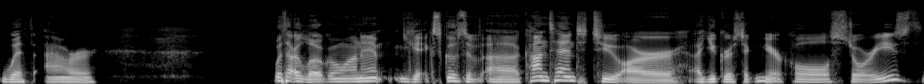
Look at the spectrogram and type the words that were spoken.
with our with our logo on it. You get exclusive uh, content to our uh, Eucharistic miracle stories,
